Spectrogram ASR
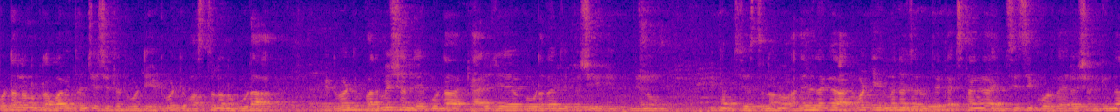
ఓటర్లను ప్రభావితం చేసేటటువంటి ఎటువంటి వస్తువులను కూడా ఎటువంటి పర్మిషన్ లేకుండా క్యారీ చేయకూడదని చెప్పేసి నేను విజ్ఞప్తి చేస్తున్నాను. అదేవిధంగా అటువంటి ఏమైనా జరిగితే ఖచ్చితంగా ఎంసీసీ కోడ్ వైలేషన్ కింద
